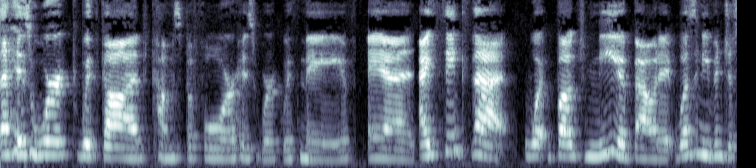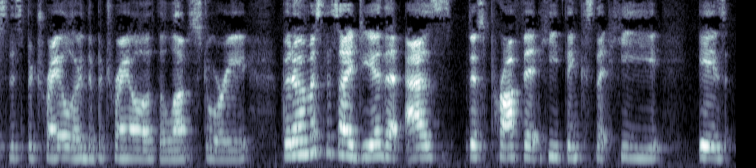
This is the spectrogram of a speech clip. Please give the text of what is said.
That his work with god comes before his work with maeve. And i think that what bugged me about it wasn't even just this betrayal or the betrayal of the love story but almost this idea that as this prophet he thinks that he is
